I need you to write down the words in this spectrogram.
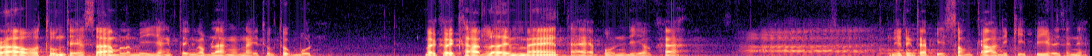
เราทุ่มเทสร้างบารมีอย่างเต็มกำลังในทุกๆบุญไม่เคยขาดเลยแม้แต่บุญเดียวค่ะ นี่ตั้งแต่ปี 29 นี่กี่ปีแล้วจ๊ะเนี่ย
